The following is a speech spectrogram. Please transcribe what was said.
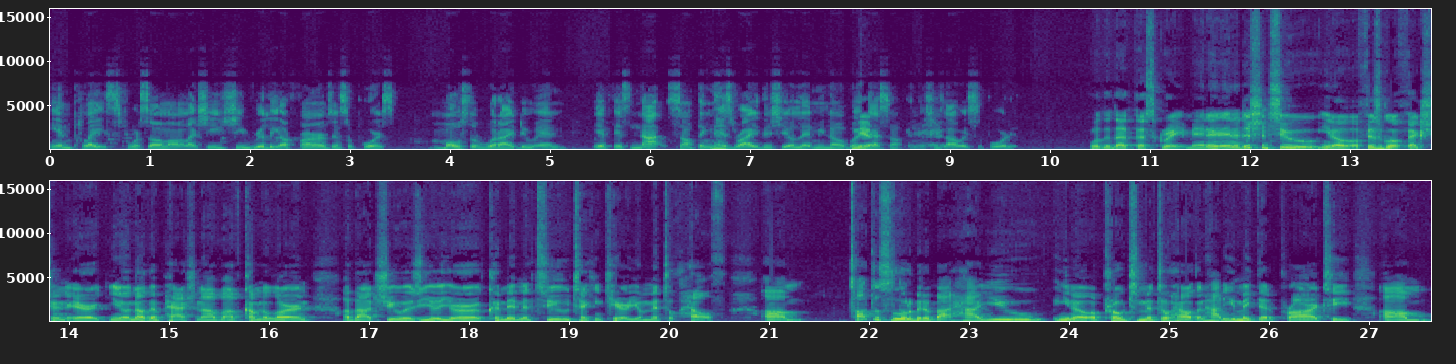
in place for so long. Like she she really affirms and supports most of what I do. And if it's not something that's right, then she'll let me know. But yeah. that's something that she's always supported. Well, that that's great, man. And in addition to you know a physical affection, Erick, you know another passion I've, I've come to learn about you is your your commitment to taking care of your mental health. Um, talk to us a little bit about how you you know approach mental health and how do you make that a priority um,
